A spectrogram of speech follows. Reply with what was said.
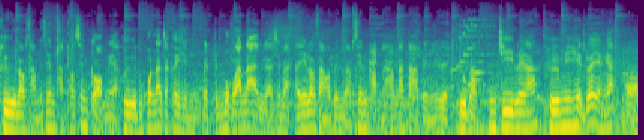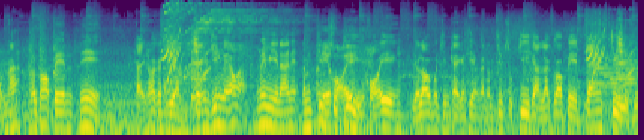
คือเราสั่งเป็นเส้นผัดเพราะเส้นกรอบเนี่ยคือทุกคนน่าจะเคยเห็นเป็นเป็นพวกร้านหน้าอยู่แล้วใช่ไหมอันนี้เราสั่งมาเป็นแบบเส้นผัดนะครับหน้าตาเป็นอย่างนี้เลย ดูแบบจีนๆเลยนะ คือมีเห็ดด้วยอย่างเงี้ยหอมนะ แล้วก็เป็นนี่ไก่ทอดกระเทียมแต่จริงๆแล้วอะไม่มีนะเนี่ยน้ำจิ้มซุกี้ขอเองเดี๋ยวเรามากินไก่กระเทียมกับน้ำจิ้มซุกี้กัน แล้วก็เป็นแกงจืดหมู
